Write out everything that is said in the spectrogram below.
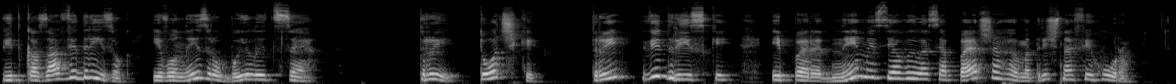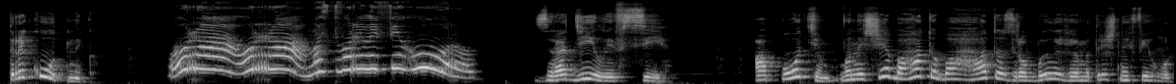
Підказав відрізок, і вони зробили це. Три точки, три відрізки, і перед ними з'явилася перша геометрична фігура трикутник. Ура! Ура! Ми створили фігуру! Зраділи всі. А потім вони ще багато-багато зробили геометричних фігур.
